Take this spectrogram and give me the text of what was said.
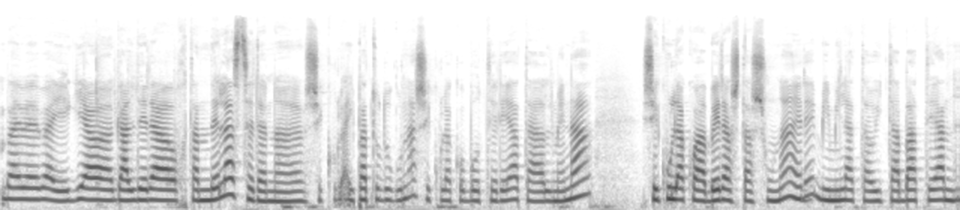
Bai, bai, bai, egia galdera hortan dela, zeren uh, sekula, aipatu duguna, sekulako boterea eta almena, sekulakoa berastasuna ere, 2008 batean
